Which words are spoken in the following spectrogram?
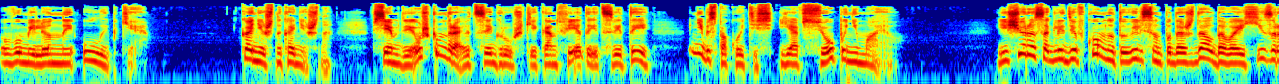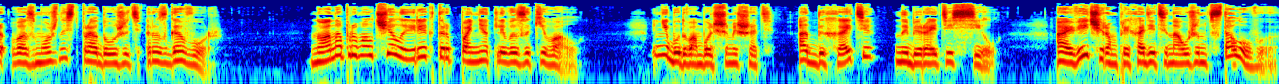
в умиленной улыбке. «Конечно, конечно. Всем девушкам нравятся игрушки, конфеты и цветы. Не беспокойтесь, я все понимаю». Еще раз оглядев комнату, Вильсон подождал, давая Хизер возможность продолжить разговор. Но она промолчала, и ректор понятливо закивал. «Не буду вам больше мешать. Отдыхайте, набирайтесь сил. А вечером приходите на ужин в столовую.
